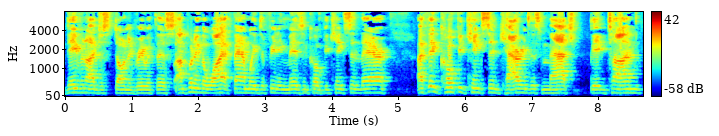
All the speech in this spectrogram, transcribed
Dave and I just don't agree with this. I'm putting the Wyatt family defeating Miz and Kofi Kingston there. I think Kofi Kingston carried this match big time.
